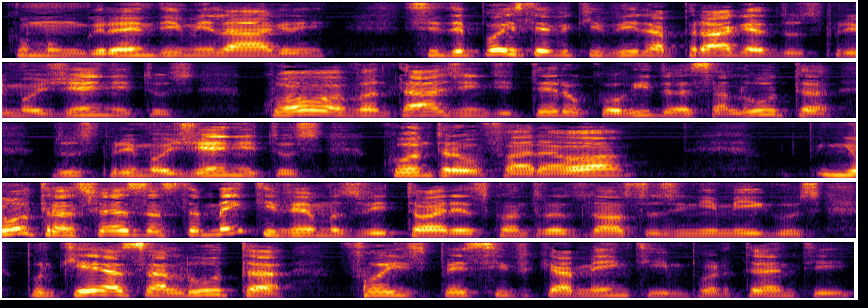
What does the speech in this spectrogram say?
como um grande milagre? Se depois teve que vir a praga dos primogênitos, qual a vantagem de ter ocorrido essa luta dos primogênitos contra o faraó? em outras festas também tivemos vitórias contra os nossos inimigos, porque essa luta foi especificamente importante?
